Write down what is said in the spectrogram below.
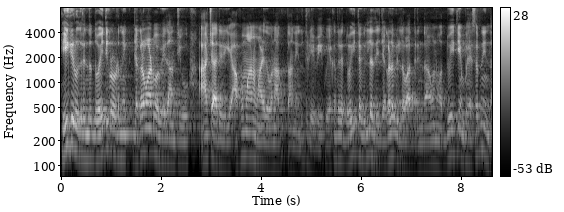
ಹೀಗಿರುವುದರಿಂದ ದ್ವೈತಿಗಳೊಡನೆ ಜಗಳ ಮಾಡುವ ವೇದಾಂತಿಯು ಆಚಾರ್ಯರಿಗೆ ಅಪಮಾನ ಮಾಡಿದವನಾಗುತ್ತಾನೆ ಎಂದು ತಿಳಿಯಬೇಕು. ಯಾಕಂದರೆ ದ್ವೈತವಿಲ್ಲದೆ ಜಗಳವಿಲ್ಲವಾದ್ದರಿಂದ ಅವನು ಅದ್ವೈತಿ ಎಂಬ ಹೆಸರಿನಿಂದ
